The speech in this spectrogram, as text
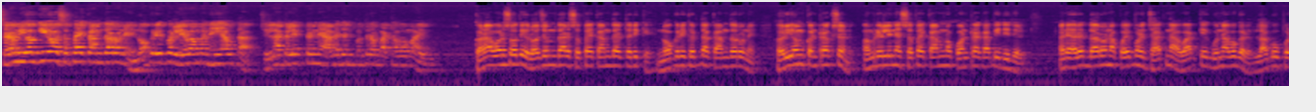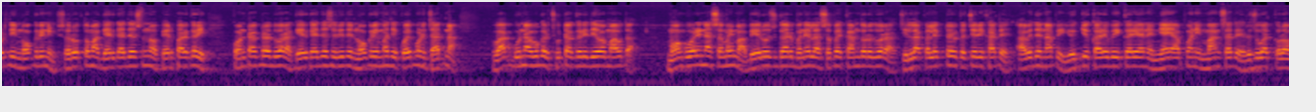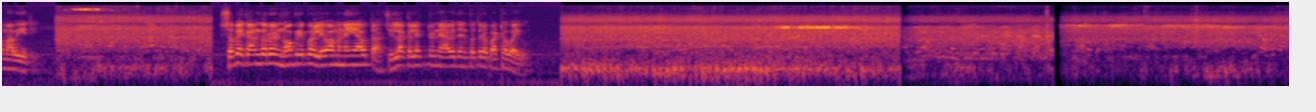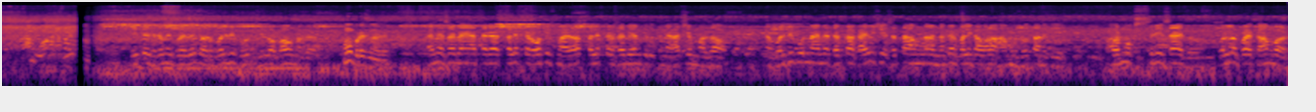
શ્રમયોગીઓ, સફાઈ કામદારોને નોકરી પર લેવામાં નહીં આવતા જિલ્લા કલેક્ટરને આવેદનપત્ર પાઠવવામાં આવ્યું. ઘણા વર્ષોથી રોજમદાર સફાઈ કામદાર તરીકે નોકરી કરતા કામદારોને હરિઓમ કન્સ્ટ્રક્શન, અમરેલીને સફાઈ કામનો કોન્ટ્રાક્ટ આપી દીધેલ અને અરજદારોના કોઈપણ જાતના વાક્ય, ગુના વગર લાગુ પડતી નોકરીની શરતોમાં ગેરકાયદેસરનો ફેરફાર કરી કોન્ટ્રાક્ટર દ્વારા ગેરકાયદેસર રીતે નોકરીમાંથી કોઈપણ જાતના વાક, ગુના વગર છૂટા કરી દેવામાં આવતા મોંઘવારીના સમયમાં બેરોજગાર બનેલા સફાઈ કામદારો દ્વારા જિલ્લા કલેક્ટર કચેરી ખાતે આવેદન આપી યોગ્ય કાર્યવાહી કરી અને ન્યાય આપવાની માંગ સાથે રજૂઆત કરવામાં આવી હતી. સફાઈ કામદારોને નોકરી પર લેવામાં નહીં આવતા જિલ્લા કલેક્ટરને આવેદનપત્ર પાઠવાયું. હિતેશ રમેશભાઈ વેગડ વલભીપુર જિલ્લો ભાવનગર. શું પ્રશ્ન છે અમે સાહેબ અહીંયા અત્યારે કલેક્ટર ઓફિસમાં આવ્યા. કલેક્ટર સાહેબે એમ કીધું તમે આરસીએમમાં જાઓ. અને વલભીપુરના અમે ધક્કા ખાવી છીએ. છતાં અમને નગરપાલિકાવાળા સામું જોતા નથી. પ્રમુખ શ્રી સાહેબ વલ્લભભાઈ કાંબળ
